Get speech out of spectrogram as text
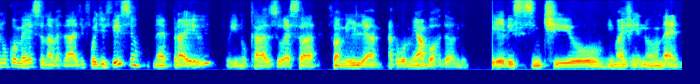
No começo, na verdade, foi difícil, né, para ele, e no caso, essa família acabou me abordando ele se sentiu, imagino, né,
